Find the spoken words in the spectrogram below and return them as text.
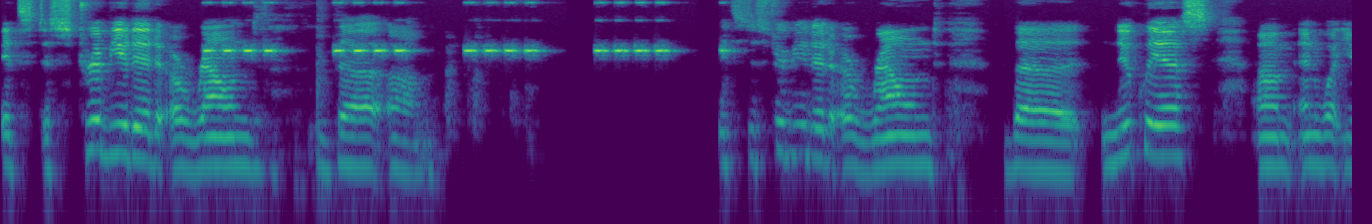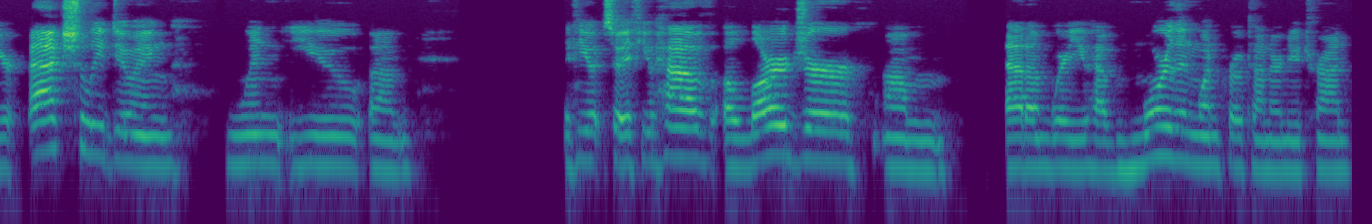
it's distributed around the, um, it's distributed around the nucleus um, and what you're actually doing when you um, if you so if you have a larger um, atom where you have more than one proton or neutron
